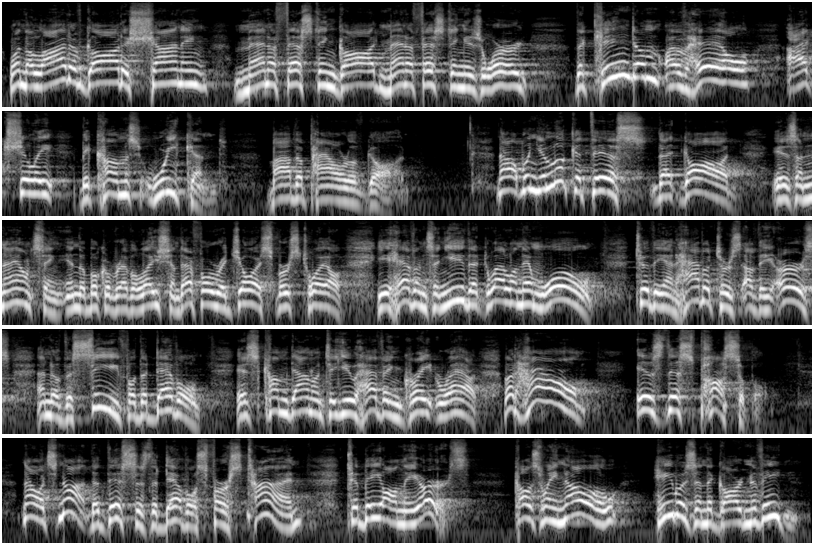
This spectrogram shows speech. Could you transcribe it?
When the light of God is shining, manifesting God, manifesting His Word, the kingdom of hell actually becomes weakened by the power of God. Now, when you look at this that God is announcing in the book of Revelation, therefore rejoice, verse 12, ye heavens and ye that dwell in them, woe to the inhabitants of the earth and of the sea, for the devil is come down unto you having great wrath. But how is this possible? Now, it's not that this is the devil's first time to be on the earth, because we know he was in the Garden of Eden.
